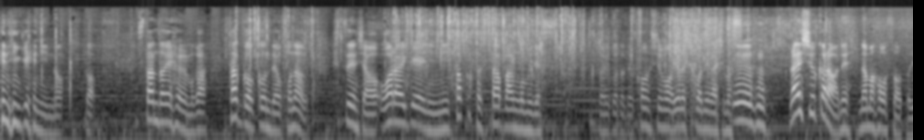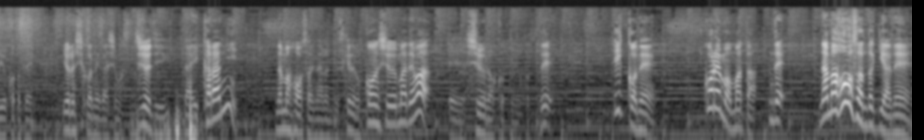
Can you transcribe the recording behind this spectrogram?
芸人芸人のとスタンド FM がタッグを組んで行う出演者をお笑い芸人に特化させた番組です。ということで今週もよろしくお願いします、うん。来週からはね生放送ということでよろしくお願いします。10時台からに生放送になるんですけど今週までは、えー収録ということで。1個ねこれもまたで生放送の時はね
